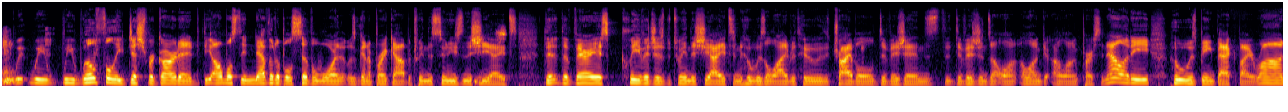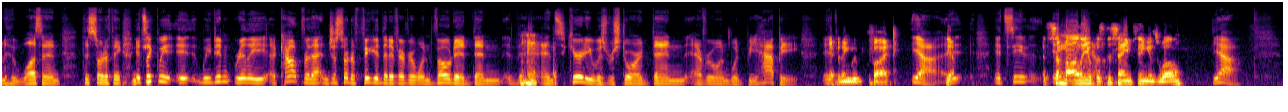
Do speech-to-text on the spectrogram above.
we, we, we willfully disregarded the almost inevitable civil war that was going to break out between the Sunnis and the Shiites, the, the various cleavages between the Shiites and who was allied with who, the tribal divisions, the divisions along, along, along personality, who was being backed by Iran, who wasn't, this sort of thing. It's like we, it, we didn't really account for that and just sort of figured that if everyone voted then mm-hmm. and security was restored, then everyone would be happy. It, Everything would be fine. Yeah. It, it seems Somalia was the same thing as well. Yeah.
